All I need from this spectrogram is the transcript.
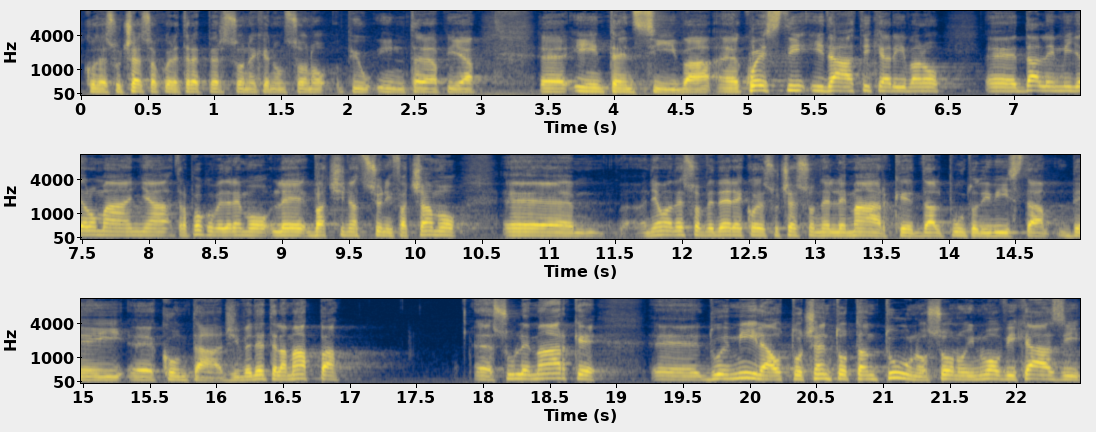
Cosa è successo a quelle tre persone che non sono più in terapia eh, intensiva. Eh, questi i dati che arrivano eh, dall'Emilia Romagna, tra poco vedremo le vaccinazioni, Facciamo, ehm, andiamo adesso a vedere cosa è successo nelle Marche dal punto di vista dei eh, contagi. Vedete la mappa sulle Marche eh, 2.881 sono i nuovi casi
